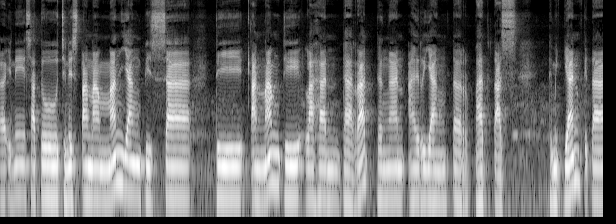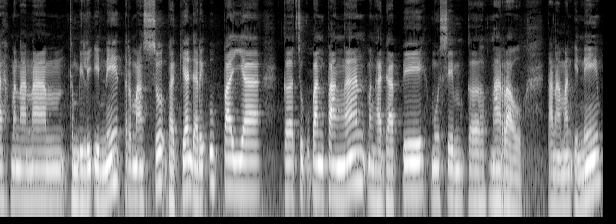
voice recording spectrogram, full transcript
Eh, ini satu jenis tanaman yang bisa ditanam di lahan darat dengan air yang terbatas. Demikian kita menanam gembili ini termasuk bagian dari upaya kecukupan pangan menghadapi musim kemarau. Tanaman ini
